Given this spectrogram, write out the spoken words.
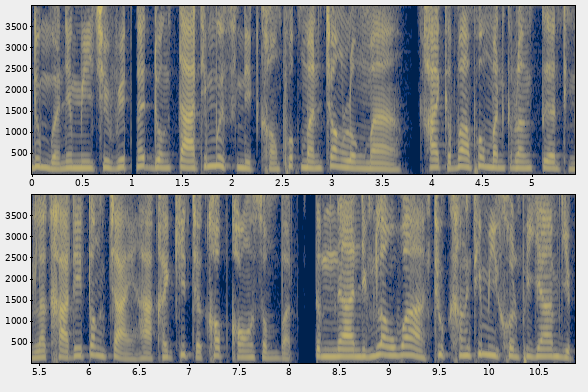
ดูเหมือนยังมีชีวิต และดวงตาที่มืดสนิทของพวกมันจ้องลงมาคล้ายกับว่าพวกมันกำลังเตือนถึงราคาที่ต้องจ่ายหากใครคิดจะครอบครองสมบัติตำนานยังเล่าว่าทุกครั้งที่มีคนพยายามหยิบ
